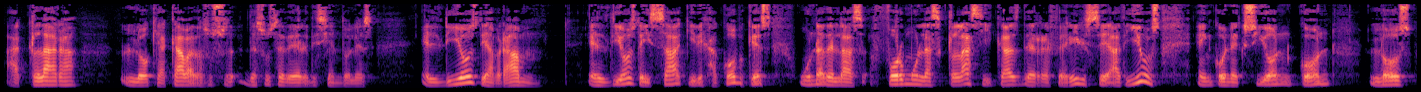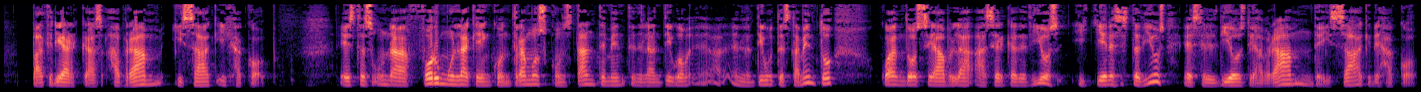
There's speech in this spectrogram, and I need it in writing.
aclara lo que acaba de suceder diciéndoles, el Dios de Abraham, el Dios de Isaac y de Jacob, que es una de las fórmulas clásicas de referirse a Dios en conexión con los patriarcas Abraham, Isaac y Jacob. Esta es una fórmula que encontramos constantemente en el Antiguo, en el Antiguo Testamento cuando se habla acerca de Dios. ¿Y quién es este Dios? Es el Dios de Abraham, de Isaac y de Jacob.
